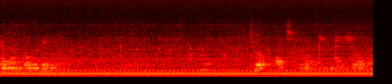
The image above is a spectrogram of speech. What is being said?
Hemen dolu değil. Çok açık olmuş inşallah.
